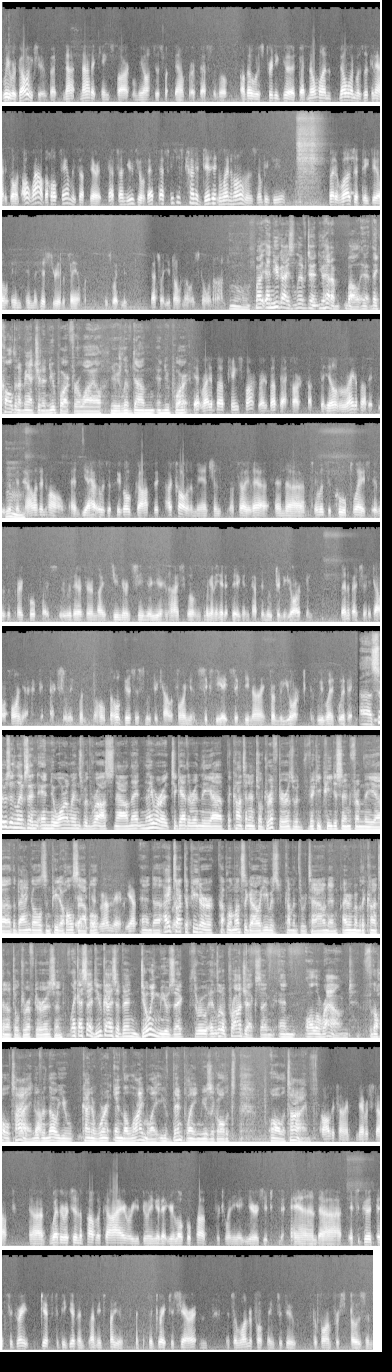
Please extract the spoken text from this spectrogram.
we were going to, but not not at Kings Park when we all just went down for a festival. Although it was pretty good, but no one no one was looking at it going, "Oh wow, the whole family's up there. That's unusual." That that's we just kind of did it and went home. It was no big deal. But it was a big deal in in the history of the family. Is what you that's what you don't know is going on. Mm. Well, and you guys lived in, you had a, well, uh, they called it a mansion in Newport for a while. You lived down in Newport? Yeah, right above Kings Park, right above that park, up the hill, right above it. We lived in Hmm. Halidon Hall, and yeah, it was a big old gothic. I call it a mansion. I'll tell you that. And uh, it was a cool place. It was a very cool place. We were there during my junior and senior year in high school. and We're going to hit it big and have to move to New York and then eventually to California. Actually, when the whole the whole business moved to California in '68, '69 from New York, we went with it. Uh, Susan lives in, in New Orleans with Russ now, and they, and they were together in the uh, the Continental Drifters with Vicki Peterson from the uh, the Bangles and Peter Yeah, Holsapple. run there. Yep. And uh, I talked to Peter a couple of months ago. He was coming through town, and I remember the Continental Drifters. And like I said, you guys have been doing music through in little projects and and all around for the whole time, even though you kind of weren't in the limelight. You've been playing music all the t- all the time. all the time, never stopped. Uh, whether it's in the public eye or you're doing it at your local pub for 28 years, you and uh, it's a good, it's a great gift to be given. Let me tell you, it's a great to share it, and it's a wonderful thing to do, perform for shows and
